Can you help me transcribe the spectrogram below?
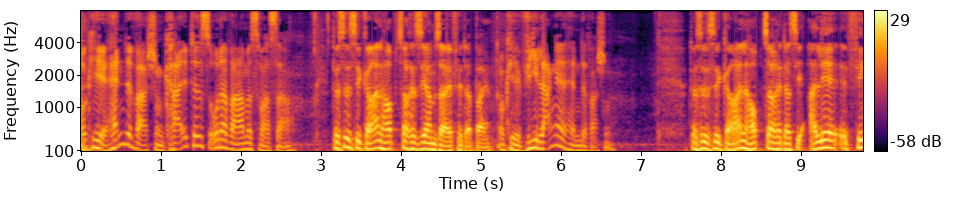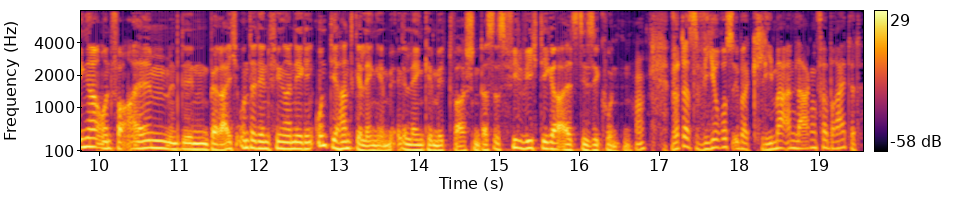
Okay, Hände waschen, kaltes oder warmes Wasser? Das ist egal, Hauptsache Sie haben Seife dabei. Okay, wie lange Hände waschen? Das ist egal. Hauptsache, dass Sie alle Finger und vor allem den Bereich unter den Fingernägeln und die Handgelenke mitwaschen. Das ist viel wichtiger als die Sekunden. Hm. Wird das Virus über Klimaanlagen verbreitet?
